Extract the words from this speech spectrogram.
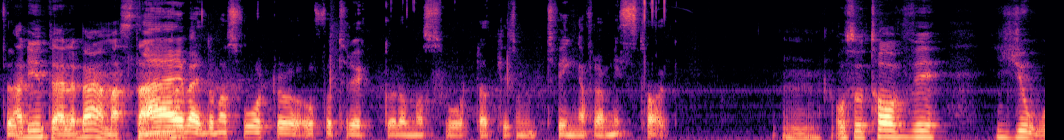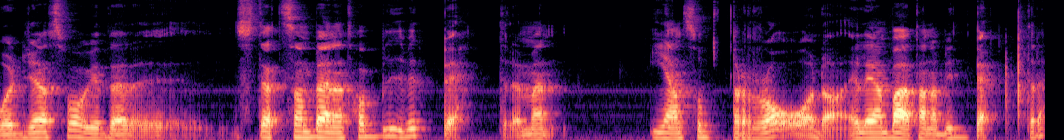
För- ja, det är ju inte Alabama standard. Nej, de har svårt att, att få tryck och de har svårt att liksom tvinga fram misstag. Mm. Och så tar vi Georgia svaghet där. Eh, Stetson Bennett har blivit bättre men är han så bra då? Eller är han bara att han har blivit bättre?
